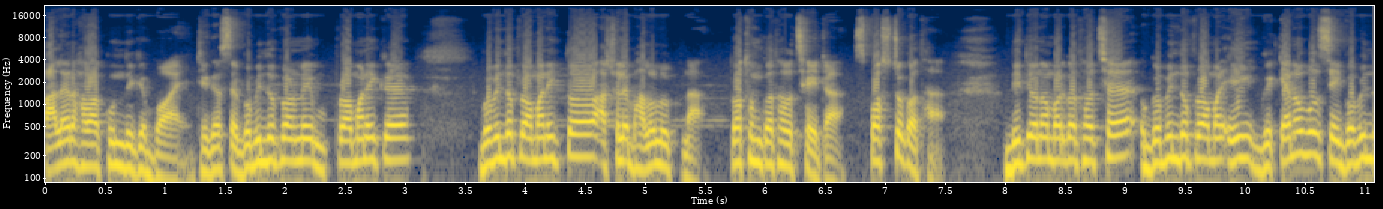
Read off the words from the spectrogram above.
পালের হাওয়া কোন দিকে বয়, ঠিক আছে? গোবিন্দ প্রমাণিক গোবিন্দ প্রমাণিক তো আসলে ভালো লোক না। প্রথম কথা হচ্ছে এটা, স্পষ্ট কথা। দ্বিতীয় নম্বর কথা হচ্ছে গোবিন্দ প্রমাণ এই কেন বলছে, এই গোবিন্দ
